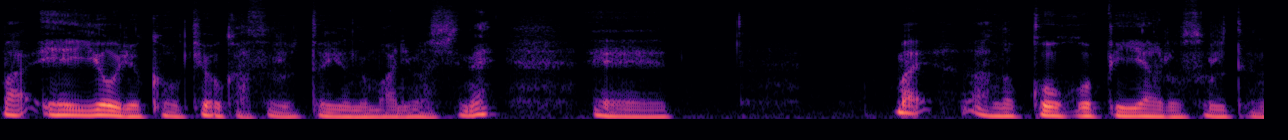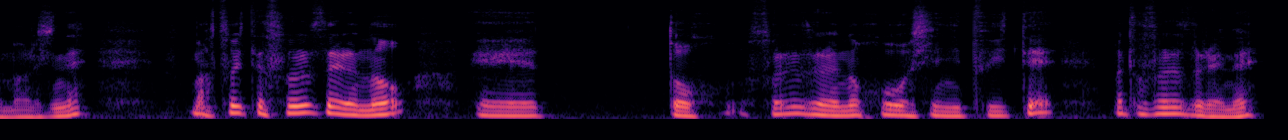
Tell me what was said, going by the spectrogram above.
まあ、営業力を強化するというのもありますしね、えー、まあ、あの広告 PR をするというのもあるしね、まあ、そういったそれぞれの、えー、っとそれぞれの方針についてまたそれぞれね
